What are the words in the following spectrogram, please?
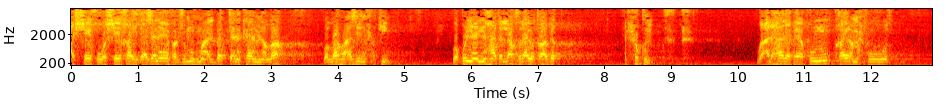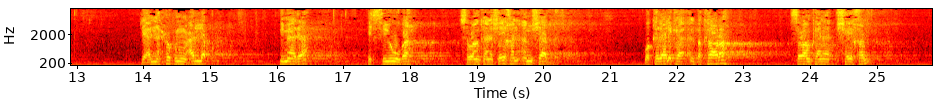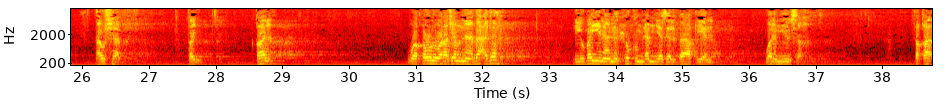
الشيخ والشيخة إذا زنيا فارجموهما البتة نكالا من الله. والله عزيز حكيم. وقلنا إن هذا اللفظ لا يطابق الحكم. وعلى هذا فيكون غير محفوظ. لأن الحكم معلق بماذا؟ بالثيوبة سواء كان شيخا أم شابا. وكذلك البكارة سواء كان شيخا أو شابا. طيب. قال وقول ورجمنا بعده ليبين أن الحكم لم يزل باقيا ولم ينسخ.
